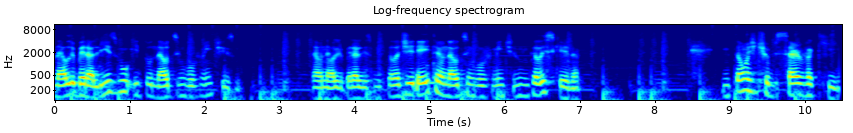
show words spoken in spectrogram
neoliberalismo e do neodesenvolvimentismo. Né, o neoliberalismo pela direita e o neodesenvolvimentismo pela esquerda. Então a gente observa que,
